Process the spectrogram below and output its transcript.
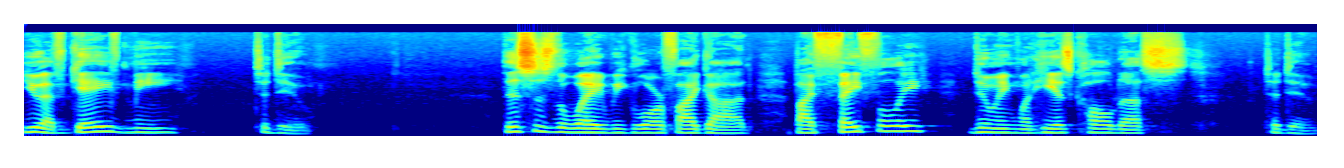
you have gave me to do. This is the way we glorify God by faithfully doing what he has called us to do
